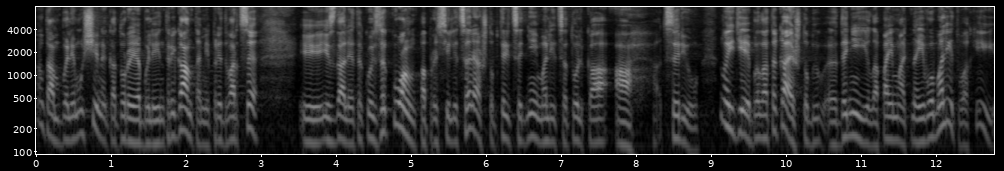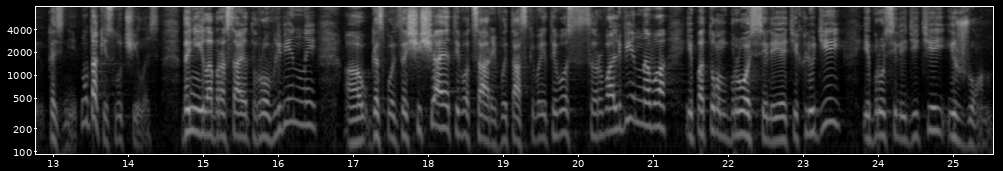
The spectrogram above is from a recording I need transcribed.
Ну, там были мужчины, которые были интригантами при дворце и издали такой закон, попросили царя, чтобы 30 дней молиться только о царю. Но идея была такая, чтобы э, Даниила поймать на его молитвах и казнить. Ну так и случилось. Даниила бросает ров львиный, а, Господь защищает его, царь вытаскивает его с рва львиного, и потом бросили этих людей, и бросили детей и жен.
